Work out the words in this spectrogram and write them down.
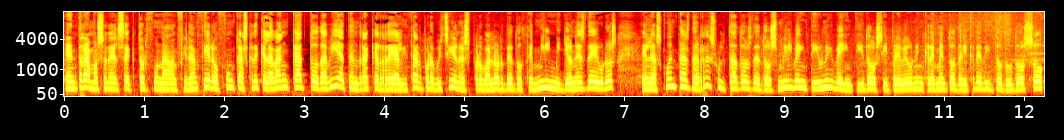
Entramos en el sector financiero. Funcas cree que la banca todavía tendrá que realizar provisiones por valor de 12.000 millones de euros en las cuentas de resultados de 2021 y 2022 y prevé un incremento del crédito dudoso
